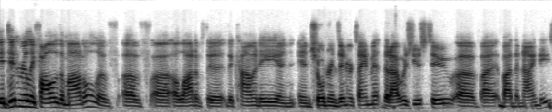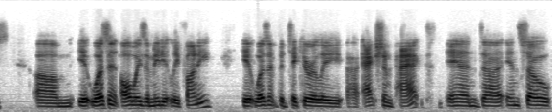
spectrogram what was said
it didn't really follow the model of of uh, a lot of the the comedy and and children's entertainment that I was used to uh, by by the 90s. Um, it wasn't always immediately funny. It wasn't particularly uh, action packed, and uh, and so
